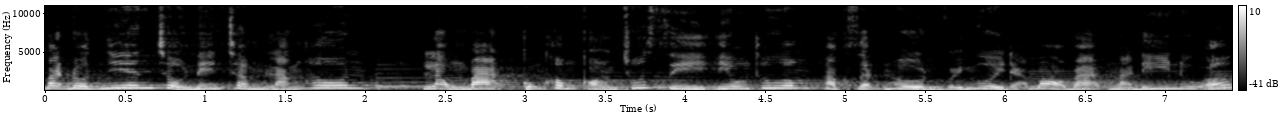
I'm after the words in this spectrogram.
Bạn đột nhiên trở nên trầm lắng hơn, lòng bạn cũng không còn chút gì yêu thương hoặc giận hờn với người đã bỏ bạn mà đi nữa.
